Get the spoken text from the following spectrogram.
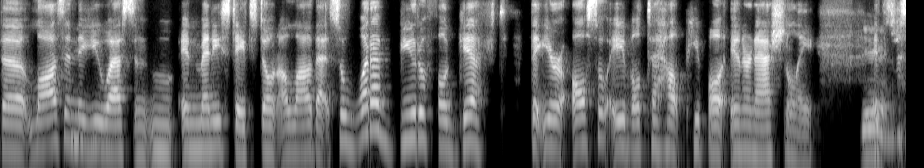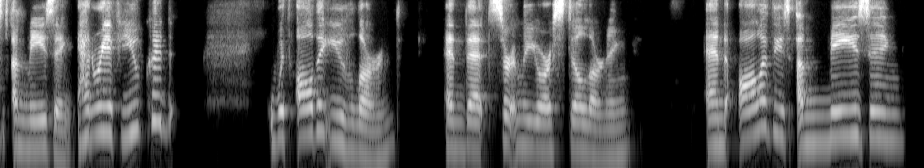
The laws in the mm-hmm. US and in many states don't allow that. So, what a beautiful gift that you're also able to help people internationally. Yes. It's just amazing. Henry, if you could, with all that you've learned, and that certainly you're still learning, and all of these amazing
